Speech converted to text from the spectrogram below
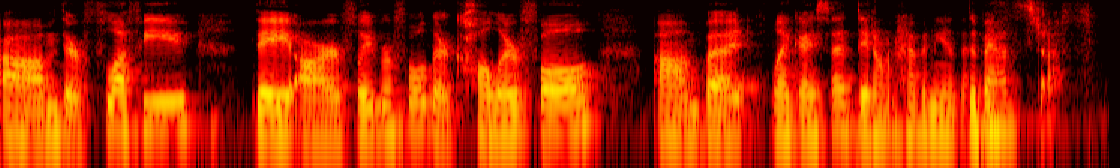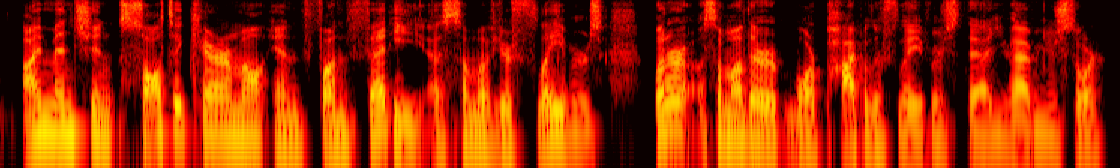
Um, they're fluffy, they are flavorful, they're colorful, um, but like I said, they don't have any of the bad stuff. I mentioned salted caramel and funfetti as some of your flavors. What are some other more popular flavors that you have in your store?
